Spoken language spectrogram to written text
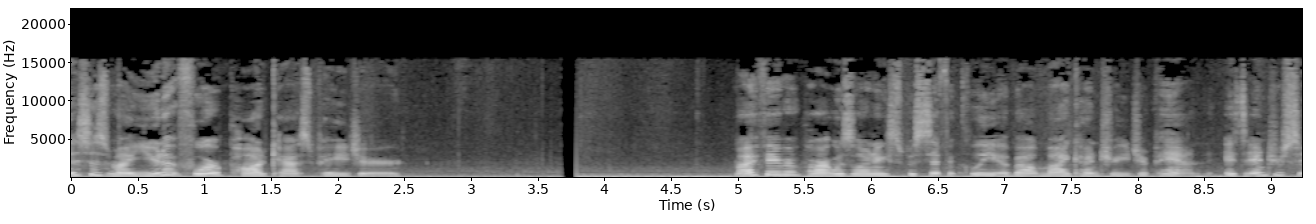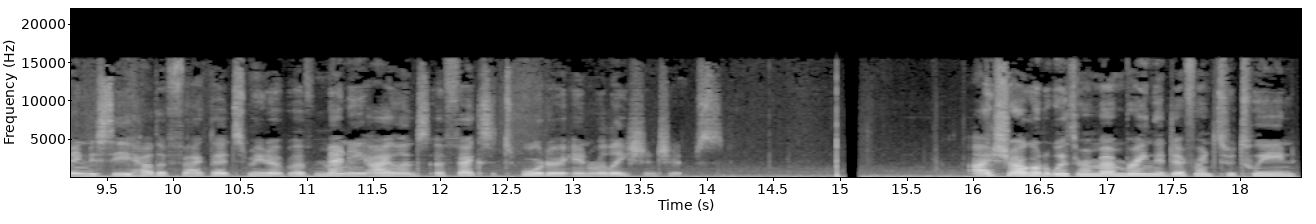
This is my Unit 4 podcast pager. My favorite part was learning specifically about my country, Japan. It's interesting to see how the fact that it's made up of many islands affects its border and relationships. I struggled with remembering the difference between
